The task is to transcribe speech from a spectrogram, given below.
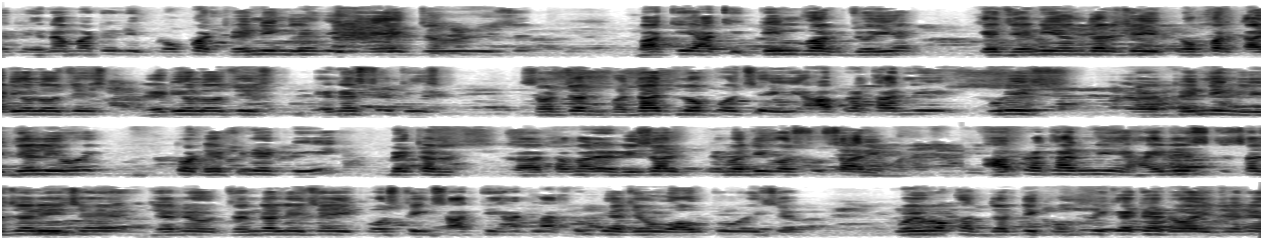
એટલે એના માટેની પ્રોપર ટ્રેનિંગ લેવી એ એક જરૂરી છે. બાકી આખી ટીમ વર્ક જોઈએ કે જેની અંદર છે એ proper cardiologist radiologist anaesthetist surgeon બધા જ લોકો છે, એ આ પ્રકારની પૂરી ટ્રેનિંગ લીધેલી હોય તો ડેફિનેટલી બેટર તમારે રિઝલ્ટ ને બધી વસ્તુ સારી મળે. આ પ્રકારની હાઈ રિસ્ક સર્જરી છે, જેનું જનરલી છે એ કોસ્ટિંગ સાતથી આઠ લાખ રૂપિયા જેવું આવતું હોય છે. કોઈ વખત દર્દી કોમ્પ્લિકેટેડ હોય, જેને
